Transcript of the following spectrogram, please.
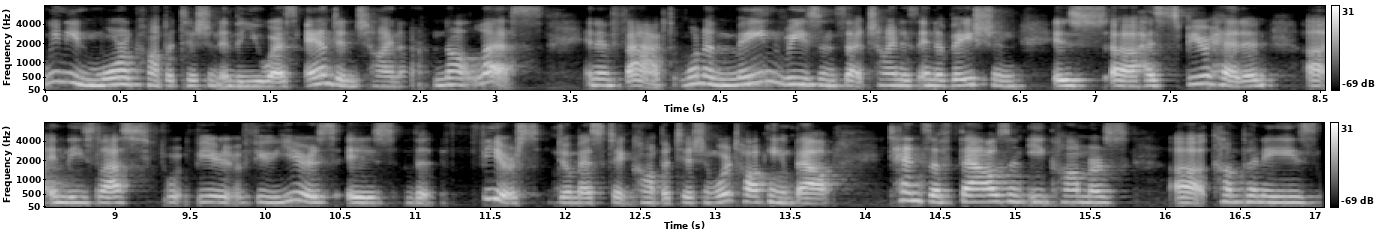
We need more competition in the US and in China, not less. And in fact, one of the main reasons that China's innovation is uh, has spearheaded uh, in these last few a few years is the fierce domestic competition. We're talking about tens of thousand e-commerce uh, companies,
